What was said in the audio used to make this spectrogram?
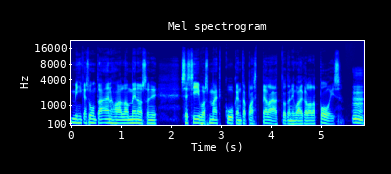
mihinkä suuntaan NHL on menossa, niin se siivos Matt Cooken tapaiset pelaajat tuota, niin aika lailla pois. Mm.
